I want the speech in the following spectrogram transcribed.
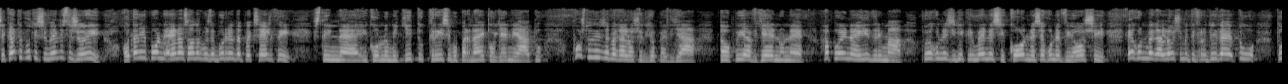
σε κάτι που τη συμβαίνει στη ζωή. Όταν λοιπόν ένας άνθρωπος δεν μπορεί να ανταπεξέλθει στην ε, οικονομική του κρίση που περνάει η οικογένειά του, πώς του δίνεις να μεγαλώσει δύο παιδιά τα οποία βγαίνουν από ένα ίδρυμα που έχουν συγκεκριμένες εικόνες, έχουν βιώσει, έχουν μεγαλώσει με τη φροντίδα του, του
